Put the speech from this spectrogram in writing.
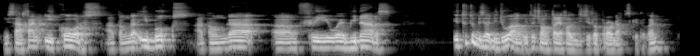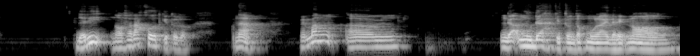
Misalkan e-course atau enggak e-books atau enggak uh, free webinars. Itu tuh bisa dijual, itu contohnya kalau digital products gitu kan. Jadi nggak usah takut gitu loh. Nah, memang um, nggak mudah gitu untuk mulai dari nol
